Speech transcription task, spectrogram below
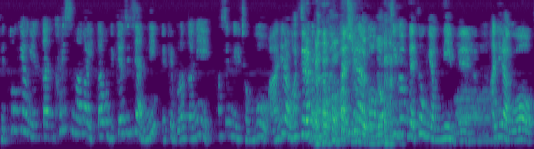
대통령이 일단 카리스마가 있다고 느껴지지 않니? 이렇게 물었더니 학생들이 전부 아니라고 하더라고요. 지금 아니라고. 대통령? 지금 대통령님. 예. 아. 아니라고.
